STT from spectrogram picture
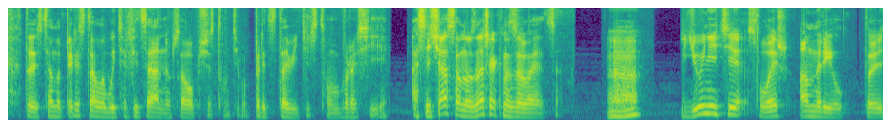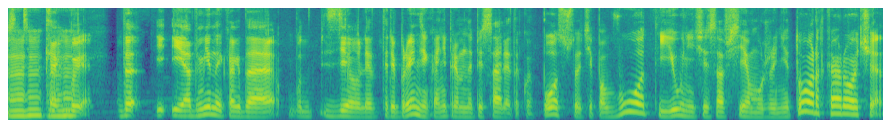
То есть оно перестало быть официальным сообществом, типа представительством в России. А сейчас оно, знаешь, как называется? Uh-huh. Unity slash Unreal. То есть, uh-huh, как uh-huh. бы да, и, и админы, когда вот сделали этот ребрендинг, они прям написали такой пост, что типа вот, Unity совсем уже не торт, короче,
